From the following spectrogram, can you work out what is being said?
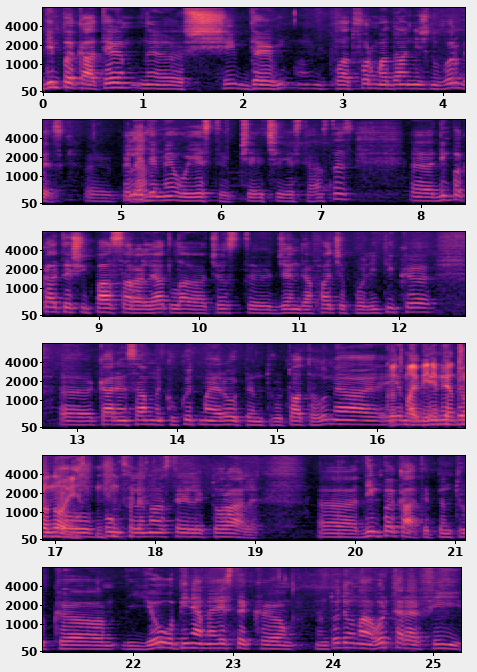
Din păcate, și de platforma Da nici nu vorbesc. PLDM-ul da. este ceea ce este astăzi. Din păcate și PAS a raleat la acest gen de a face politică care înseamnă cu cât mai rău pentru toată lumea, cât e mai bine, bine pentru, pentru noi. punctele noastre electorale. Din păcate, pentru că eu, opinia mea este că întotdeauna, oricare ar fi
